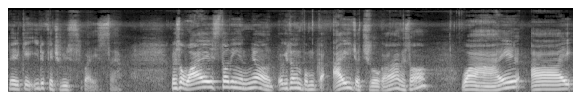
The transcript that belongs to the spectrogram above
네, 이렇게, 이렇게 줄일 수가 있어요. 그래서 while studying은요, 여기서는 보니까 I죠, 주어가. 그래서 while I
